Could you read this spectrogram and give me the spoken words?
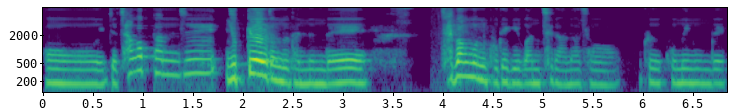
어, 이제 창업한 지 6개월 정도 됐는데 재방문 고객이 많지 않아서 그 고민인데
